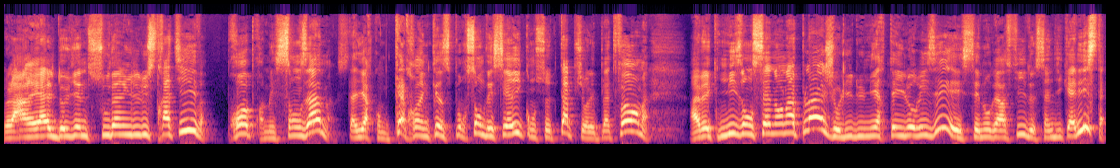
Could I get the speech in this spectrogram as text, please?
que la réelle devienne soudain illustrative, propre mais sans âme, c'est-à-dire comme 95% des séries qu'on se tape sur les plateformes, avec mise en scène en aplat, jolie lumière taylorisée et scénographie de syndicalistes,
